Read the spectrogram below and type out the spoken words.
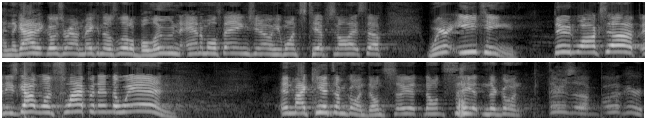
And the guy that goes around making those little balloon animal things, you know, he wants tips and all that stuff. We're eating. Dude walks up and he's got one flapping in the wind. And my kids, I'm going, don't say it, don't say it. And they're going, there's a booger.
